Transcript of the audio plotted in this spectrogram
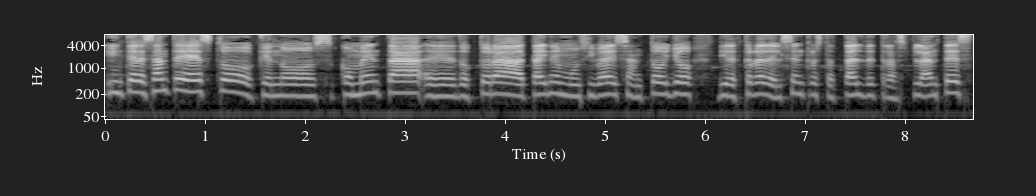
Interesante esto que nos comenta eh, doctora Taine Monsiváis Santoyo, directora del Centro Estatal de Transplantes,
